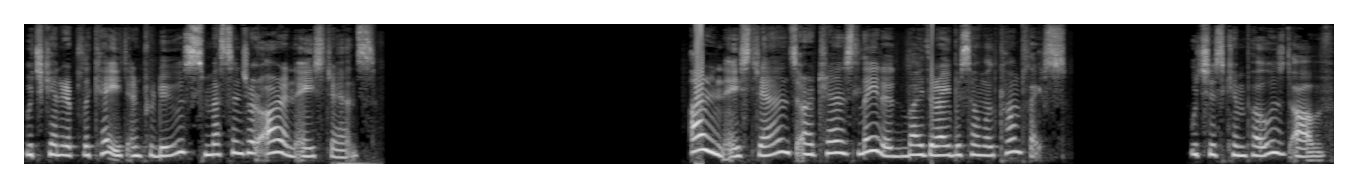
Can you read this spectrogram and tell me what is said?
which can replicate and produce messenger RNA strands. RNA strands are translated by the ribosomal complex, which is composed of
